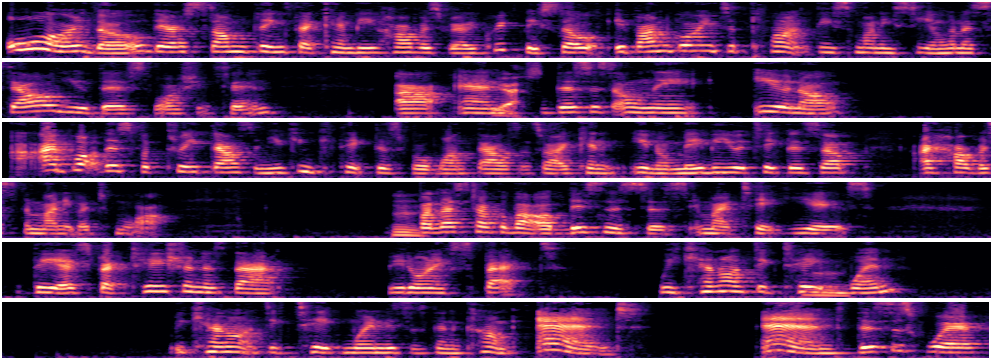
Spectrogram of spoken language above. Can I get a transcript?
or though there are some things that can be harvested very quickly so if i'm going to plant these money seed i'm going to sell you this washington uh, and yes. this is only you know I bought this for three thousand. You can take this for one thousand. So I can, you know, maybe you take this up. I harvest the money by tomorrow. Mm. But let's talk about our businesses. It might take years. The expectation is that we don't expect. We cannot dictate mm. when. We cannot dictate when this is going to come. And and this is where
